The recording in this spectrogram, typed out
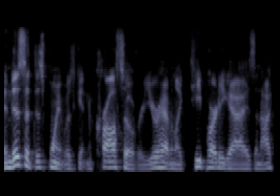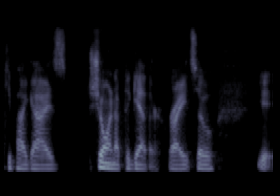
and this at this point was getting crossover you're having like tea party guys and occupy guys showing up together, right? So you,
